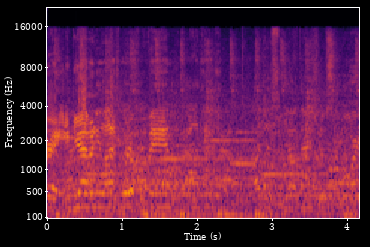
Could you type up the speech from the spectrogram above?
Great. And do you have any last words for fans and sponsors? I just, you know, thanks for the support.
